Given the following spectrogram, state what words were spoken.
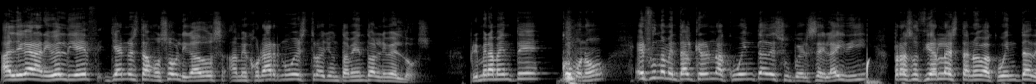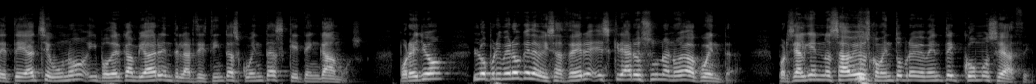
al llegar a nivel 10 ya no estamos obligados a mejorar nuestro ayuntamiento al nivel 2. Primeramente, como no, es fundamental crear una cuenta de Supercell ID para asociarla a esta nueva cuenta de TH1 y poder cambiar entre las distintas cuentas que tengamos. Por ello, lo primero que debéis hacer es crearos una nueva cuenta. Por si alguien no sabe, os comento brevemente cómo se hace.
